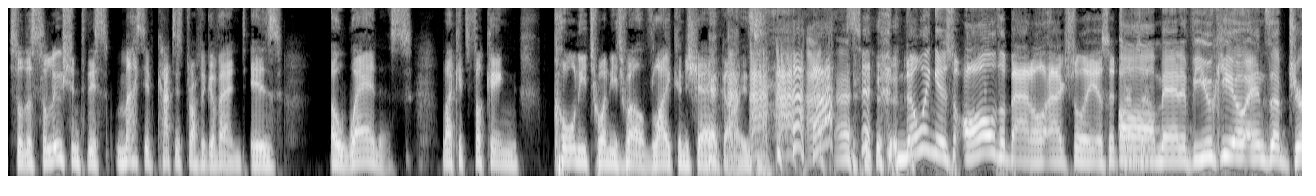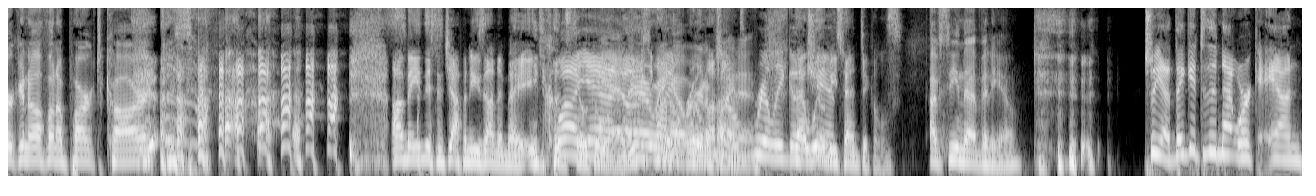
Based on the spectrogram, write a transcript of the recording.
So the solution to this massive catastrophic event is awareness. Like it's fucking corny 2012, like and share, guys. Knowing is all the battle, actually, as it turns Oh out. man, if Yukio ends up jerking off on a parked car, I mean, this is Japanese anime. It could Well, still yeah, go. no, there. there They we go. don't We're gonna that find a it. really good There will be tentacles. I've seen that video. So yeah, they get to the network and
